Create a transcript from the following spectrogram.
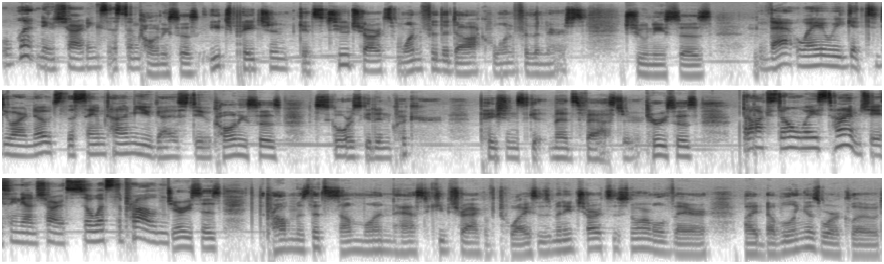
What new charting system? Connie says, Each patient gets two charts, one for the doc, one for the nurse. Chuny says, That way we get to do our notes the same time you guys do. Connie says, Scores get in quicker. Patients get meds faster. Kerry says, Docs don't waste time chasing down charts, so what's the problem? Jerry says, the problem is that someone has to keep track of twice as many charts as normal there by doubling his workload.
